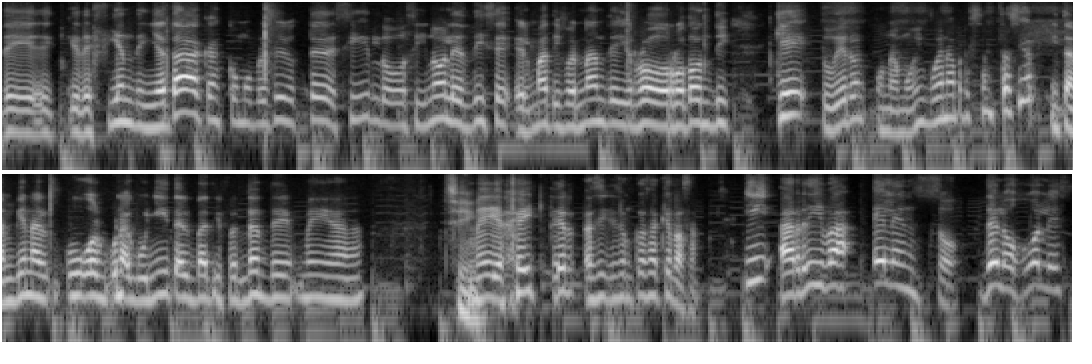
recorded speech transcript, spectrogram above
que defienden y atacan, como prefiere usted decirlo, o si no, les dice el Mati Fernández y Rodo Rotondi, que tuvieron una muy buena presentación y también hubo alguna cuñita el Mati Fernández media, media hater, así que son cosas que pasan. Y arriba el Enzo de los goles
